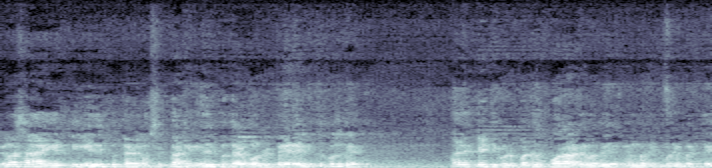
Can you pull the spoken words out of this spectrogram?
விவசாயிக்கு எதிர்ப்பு கழகம் சிப்காட்டுக்கு எதிர்ப்பு கழகம் என்ற பெயரை வைத்துக் கொண்டு அதை பேட்டி கொடுப்பது போராடுவது என்பதை முடிவெடுத்து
